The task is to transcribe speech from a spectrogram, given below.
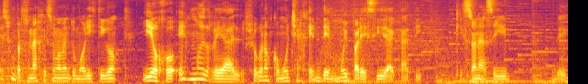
es un personaje sumamente humorístico y ojo, es muy real. Yo conozco mucha gente muy parecida a Katy, que son así, de,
